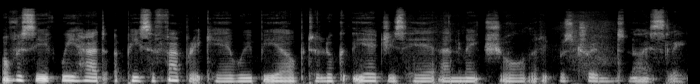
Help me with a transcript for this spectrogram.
Obviously if we had a piece of fabric here we'd be able to look at the edges here and make sure that it was trimmed nicely.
